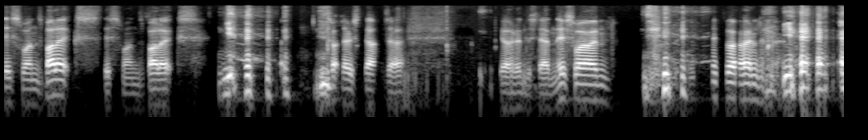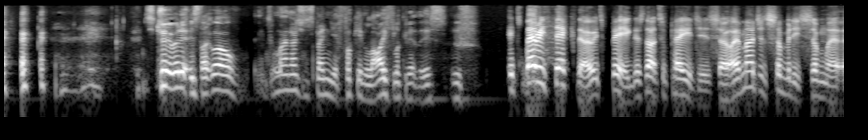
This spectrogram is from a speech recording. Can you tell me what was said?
This one's bollocks. This one's bollocks. Yeah. Got those stars are. Don't understand this one. This one. yeah. it's true, isn't it? It's like, well, imagine spending your fucking life looking at this. Oof. It's very thick though. It's big. There's lots of pages. So I imagine somebody somewhere.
